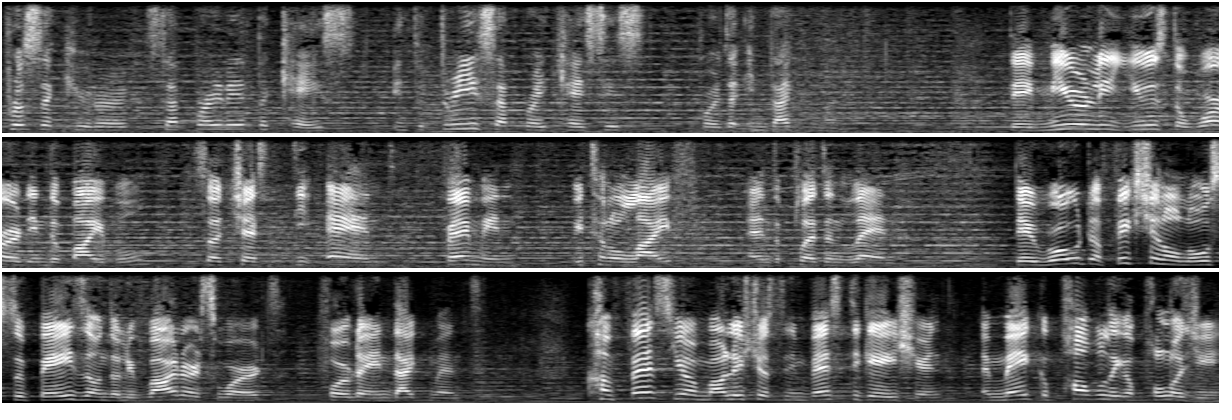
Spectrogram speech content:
prosecutor separated the case into three separate cases for the indictment. They merely used the word in the Bible, such as the end, famine, eternal life, and the pleasant land. They wrote a fictional lawsuit based on the reviler's words for the indictment. Confess your malicious investigation and make a public apology.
